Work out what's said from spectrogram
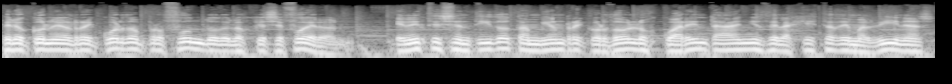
pero con el recuerdo profundo de los que se fueron. En este sentido, también recordó los 40 años de la gesta de Malvinas,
